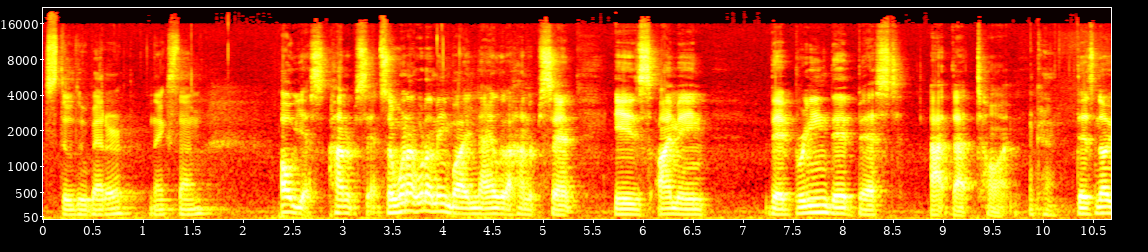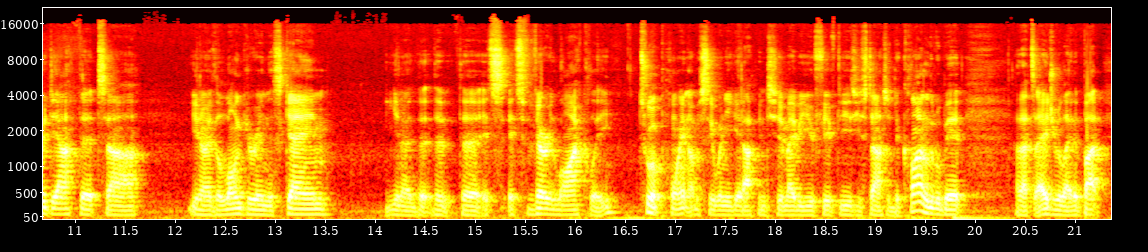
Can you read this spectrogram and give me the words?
still do better next time? Oh yes, hundred percent. So what I, what I mean by nail it hundred percent is I mean they're bringing their best at that time. Okay. There's no doubt that uh, you know the longer you're in this game, you know the, the, the it's it's very likely to a point. Obviously, when you get up into maybe your fifties, you start to decline a little bit. That's age related, but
